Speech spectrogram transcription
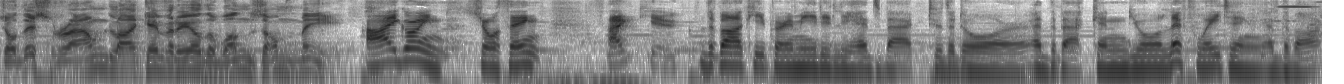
So this round, like every other one's on me. I Groin, sure thing. Thank you. The barkeeper immediately heads back to the door at the back, and you're left waiting at the bar.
